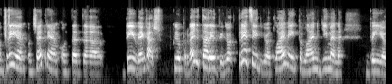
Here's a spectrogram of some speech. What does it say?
un trijiem, un četriem, un tad uh, biju vienkārši kļuvu par veģetārieti, bija ļoti priecīga, ļoti laimīga. Par laimi ģimene bija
